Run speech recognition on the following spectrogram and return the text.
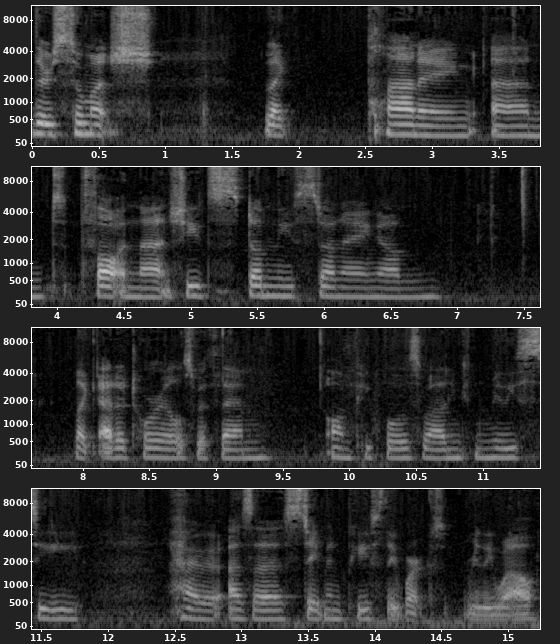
there's so much like planning and thought in that. And she's done these stunning um, like editorials with them on people as well, and you can really see how, as a statement piece, they work really well.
